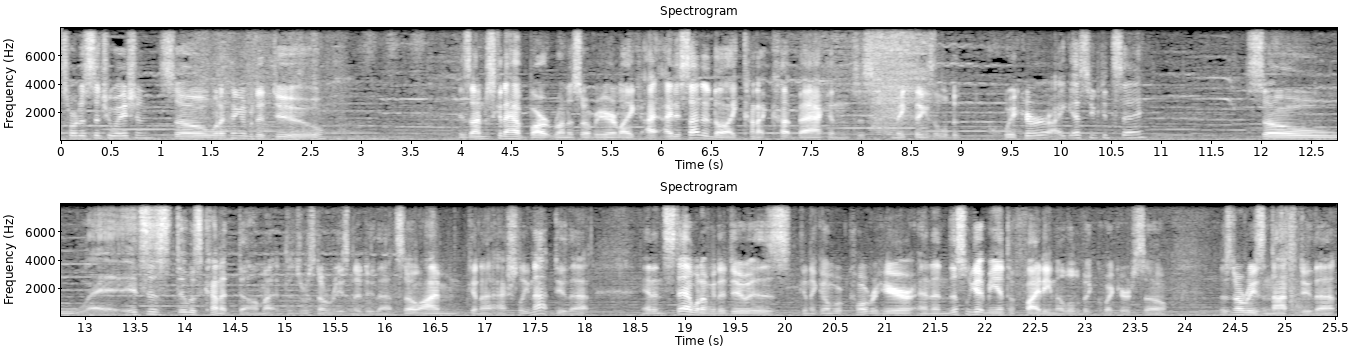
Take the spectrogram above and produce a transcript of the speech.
sort of situation. So, what I think I'm going to do is I'm just gonna have Bart run us over here. Like I, I decided to like kind of cut back and just make things a little bit quicker, I guess you could say. So it's just it was kind of dumb. I, there was no reason to do that. So I'm gonna actually not do that, and instead what I'm gonna do is gonna go come over here, and then this will get me into fighting a little bit quicker. So there's no reason not to do that.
